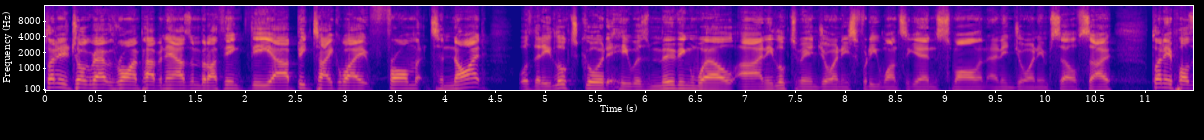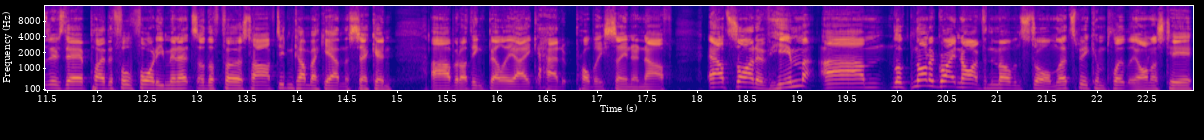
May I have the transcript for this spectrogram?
plenty to talk about with Ryan Papenhuyzen, but I think the uh, big takeaway from tonight was that he looked good, he was moving well, uh, and he looked to be enjoying his footy once again, smiling and enjoying himself. So, plenty of positives there. Played the full 40 minutes of the first half, didn't come back out in the second, uh, but I think Bellyache had probably seen enough. Outside of him, um, look, not a great night for the Melbourne Storm. Let's be completely honest here.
